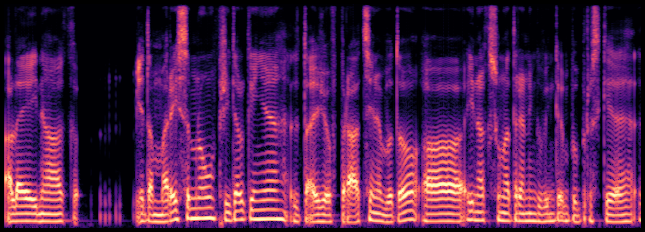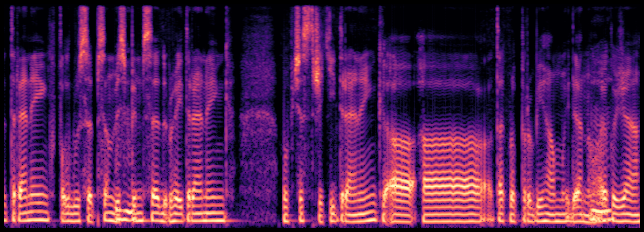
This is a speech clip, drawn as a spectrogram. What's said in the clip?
ale jinak je tam Mary se mnou, přítelkyně, ta je že v práci nebo to a jinak jsou na tréninkovém kempu prostě trénink, pak jdu se psem, vyspím mm-hmm. se, druhý trénink, občas třetí trénink a, a takhle probíhá můj den, no, mm-hmm. jakože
